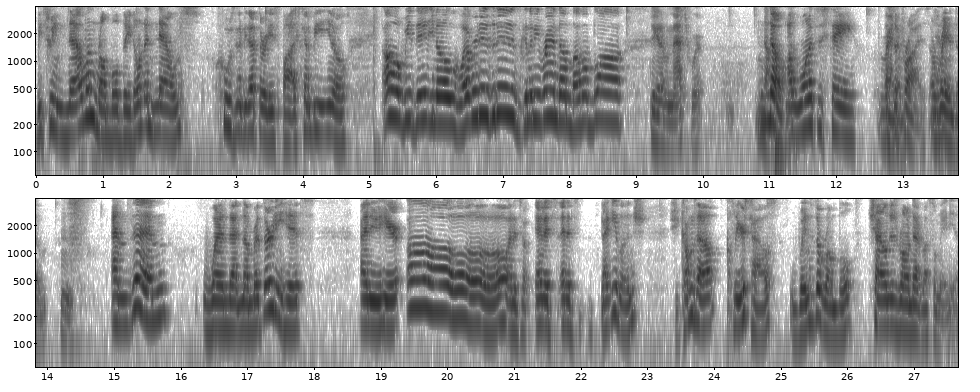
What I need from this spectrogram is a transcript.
Between now and Rumble, they don't announce who's going to be that 30 spot. It's going to be, you know, oh, we did, you know, whoever it is, it is going to be random, blah, blah, blah. They're going to have a match for it. No, I want it to stay a surprise, a Yeah. random. Hmm. And then when that number 30 hits and you hear oh and it's and it's and it's Becky Lynch, she comes out, clears house, wins the rumble, challenges Ronda at WrestleMania.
